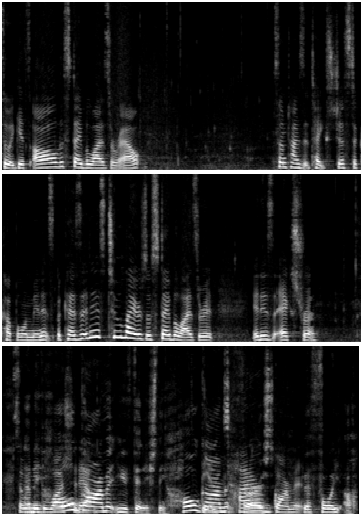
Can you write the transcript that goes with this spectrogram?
so it gets all the stabilizer out. Sometimes it takes just a couple of minutes because it is two layers of stabilizer. It, it is extra. So we need to wash it out. The whole garment, you finish the whole the garment entire first garment. before you, oh,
